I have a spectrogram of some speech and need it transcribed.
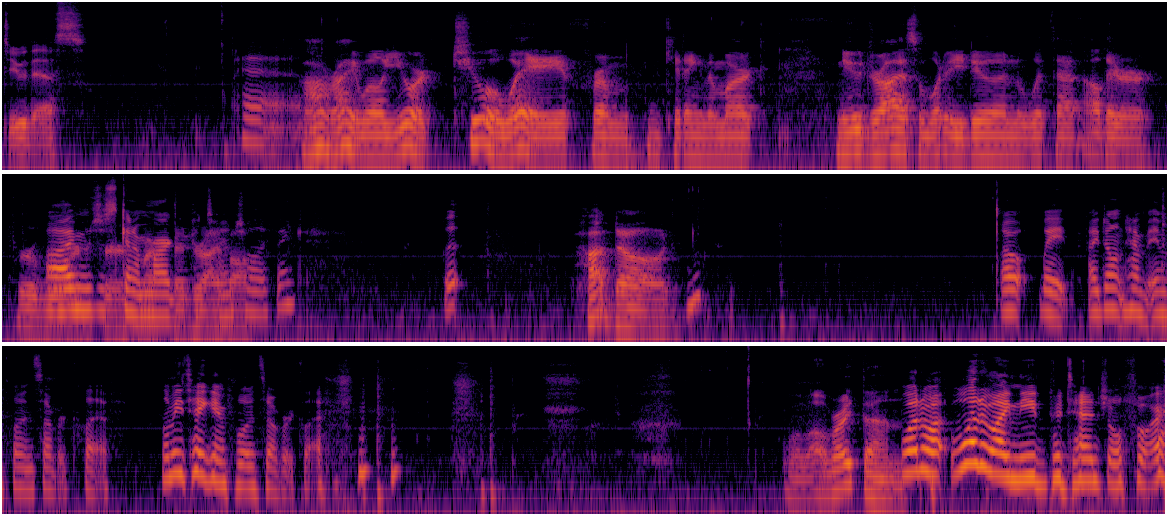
do this. uh, All right. Well, you are two away from getting the mark new drive. So what are you doing with that other reward? I'm just gonna mark the drive potential. off? I think. Hot dog. Oh wait, I don't have influence over Cliff. Let me take influence over Cliff. Well, all right then. what do I what do I need potential for?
